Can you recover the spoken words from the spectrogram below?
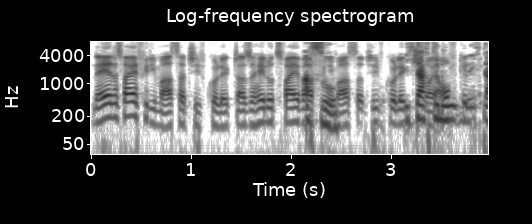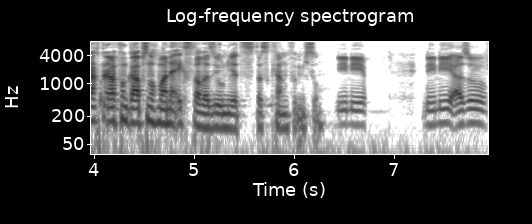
Naja, das war ja für die Master Chief Collection. Also Halo 2 war Ach für die so. Master Chief Collection Ich dachte, du, ich dachte davon gab es nochmal eine extra Version jetzt. Das klang für mich so. Nee, nee. Nee, nee, also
